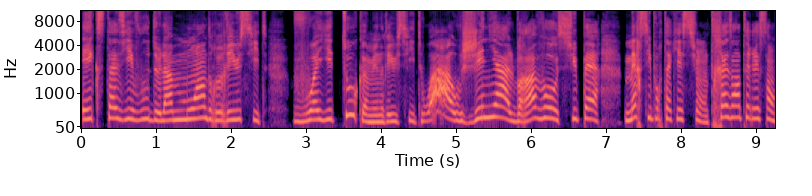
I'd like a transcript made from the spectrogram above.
Extasiez-vous de la moindre réussite. Voyez tout comme une réussite. Waouh, génial, bravo, super. Merci pour ta question, très intéressant.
